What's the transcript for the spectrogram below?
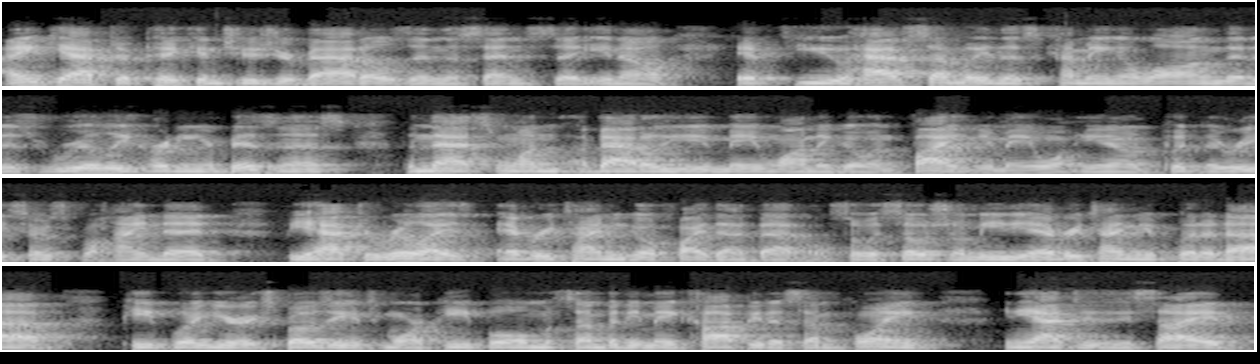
I think you have to pick and choose your battles in the sense that you know if you have somebody that's coming along that is really hurting your business, then that's one a battle you may want to go and fight. You may want, you know, put the resource behind it, but you have to realize every time you go fight that battle. So with social media, every time you put it up, people are, you're exposing it to more people. Somebody may copy it at some point, and you have to decide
